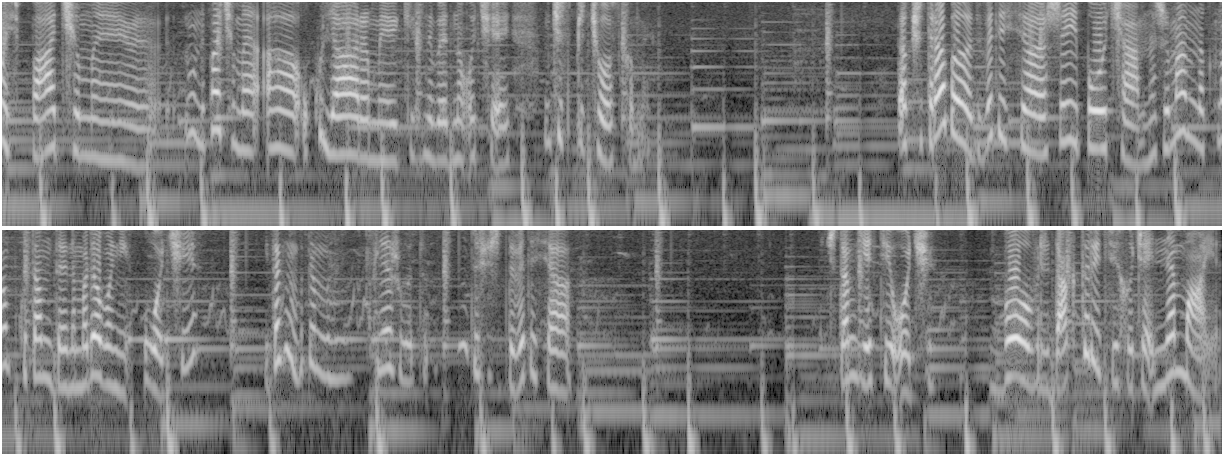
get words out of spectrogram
якимись патчами, ну не патчами, а окулярами, яких не видно очей, ну чи з прическами. Так що треба дивитися ще й по очам. Нажимаємо на кнопку там, де намальовані очі. І так ми будемо відслежувати, ну, дивитися, чи там є ті очі бо в редакторі цих очей немає.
